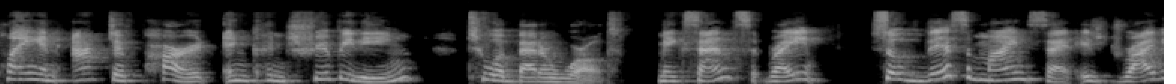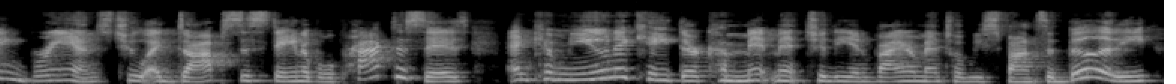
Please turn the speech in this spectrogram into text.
playing an active part in contributing to a better world. Make sense, right? So this mindset is driving brands to adopt sustainable practices and communicate their commitment to the environmental responsibility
